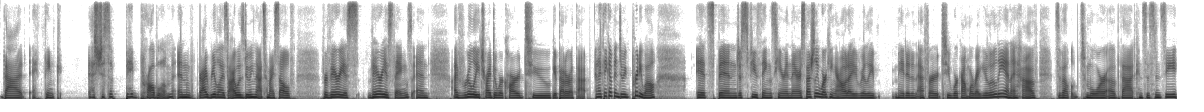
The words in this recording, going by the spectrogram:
that I think that's just a big problem. And I realized I was doing that to myself for various, various things. And I've really tried to work hard to get better at that. And I think I've been doing pretty well. It's been just few things here and there, especially working out. I really made it an effort to work out more regularly and I have developed more of that consistency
